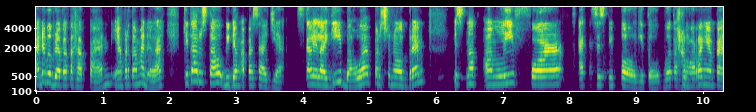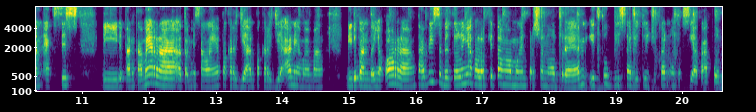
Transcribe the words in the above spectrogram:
Ada beberapa tahapan. Yang pertama adalah kita harus tahu bidang apa saja. Sekali lagi bahwa personal brand is not only for eksis people gitu. Buat orang-orang yang pengen eksis di depan kamera atau misalnya pekerjaan-pekerjaan yang memang di depan banyak orang. Tapi sebetulnya kalau kita ngomongin personal brand itu bisa ditujukan untuk siapa pun.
